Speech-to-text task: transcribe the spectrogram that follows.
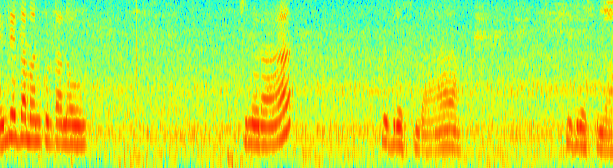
ఏం చేద్దాం అనుకుంటాను చిన్నడా నిద్ర వస్తుందా నిద్ర వస్తుందా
